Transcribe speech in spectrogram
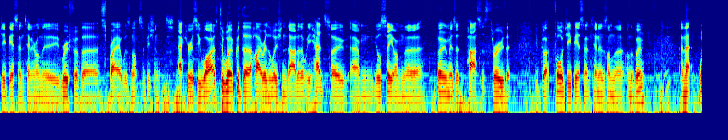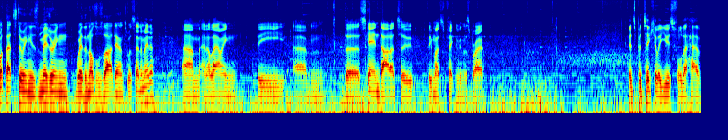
GPS antenna on the roof of a sprayer was not sufficient accuracy wise to work with the high resolution data that we had. So um, you'll see on the boom as it passes through that you've got four GPS antennas on the, on the boom. And that, what that's doing is measuring where the nozzles are down to a centimetre mm -hmm. um, and allowing the, um, the scan data to be most effective in the sprayer. It's particularly useful to have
